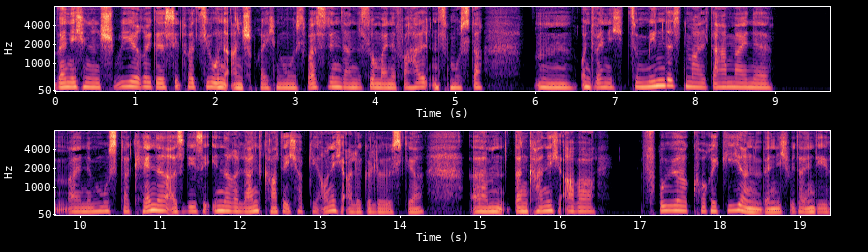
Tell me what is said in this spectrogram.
wenn ich eine schwierige Situation ansprechen muss, was sind dann so meine Verhaltensmuster? Mm, und wenn ich zumindest mal da meine meine Muster kenne, also diese innere Landkarte, ich habe die auch nicht alle gelöst, ja, ähm, dann kann ich aber früher korrigieren, wenn ich wieder in die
